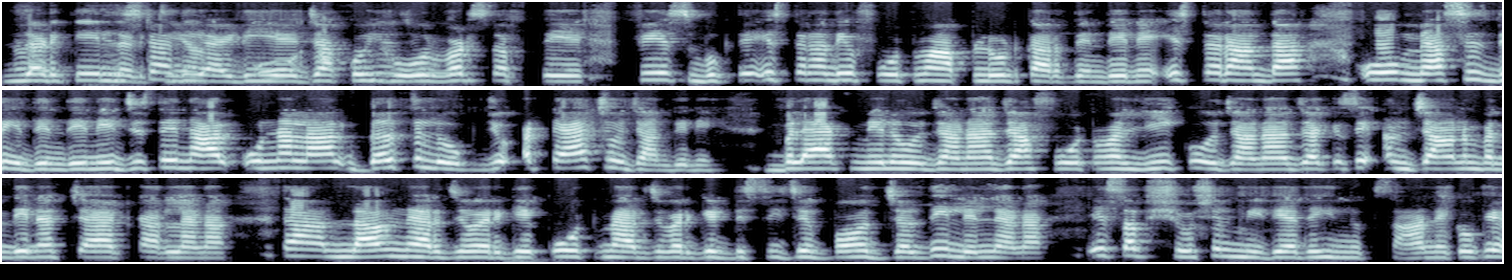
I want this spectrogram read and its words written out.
ਲੜਕੇ ਲੜਕੀਆਂ। ਦੀ ਆਈਡੀ ਹੈ ਜਾਂ ਕੋਈ ਹੋਰ WhatsApp ਤੇ Facebook ਤੇ ਇਸ ਤਰ੍ਹਾਂ ਦੀਆਂ ਫੋਟੋਆਂ ਅਪਲੋਡ ਕਰ ਦਿੰਦੇ ਨੇ। ਇਸ ਤਰ੍ਹਾਂ ਦਾ ਉਹ ਮੈਸੇਜ ਦੇ ਦਿੰਦੇ ਨੇ ਜਿਸ ਦੇ ਨਾਲ ਉਹਨਾਂ ਨਾਲ ਗਲਤ ਲੋਕ ਜੋ ਅਟੈਚ ਹੋ ਜਾਂਦੇ ਨੇ। ਬਲੈਕਮੇਲ ਹੋ ਜਾਣਾ ਜਾਂ ਫੋਟੋਆਂ ਲੀਕ ਹੋ ਜਾਣਾ ਜਾਂ ਕਿਸੇ ਅਣਜਾਣ ਬੰਦੇ ਨਾਲ ਚੈਟ ਕਰ ਲੈਣਾ ਤਾਂ ਲਵ ਮੈਰਿਜ ਵਰਗੇ ਕੋਰਟ ਮੈਰਿਜ ਵਰਗੇ ਡਿਸੀਜਨ ਬਹੁਤ ਜਲਦੀ ਲੈ ਲੈਣਾ। ਇਹ ਸਭ ਸੋਸ਼ਲ ਮੀਡੀਆ ਦੇ ਹੀ ਨੁਕਸਾਨ ਹੈ ਕਿਉਂਕਿ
